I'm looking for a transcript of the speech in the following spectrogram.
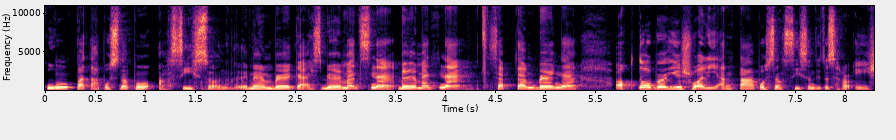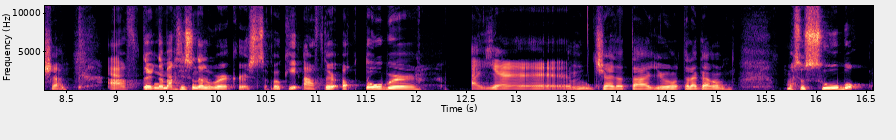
kung patapos na po ang season. Remember guys, bare months na, bare month na, September na. October usually ang tapos ng season dito sa Croatia. After na mga seasonal workers, okay, after October, ayan, dyan na tayo talagang masusubok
